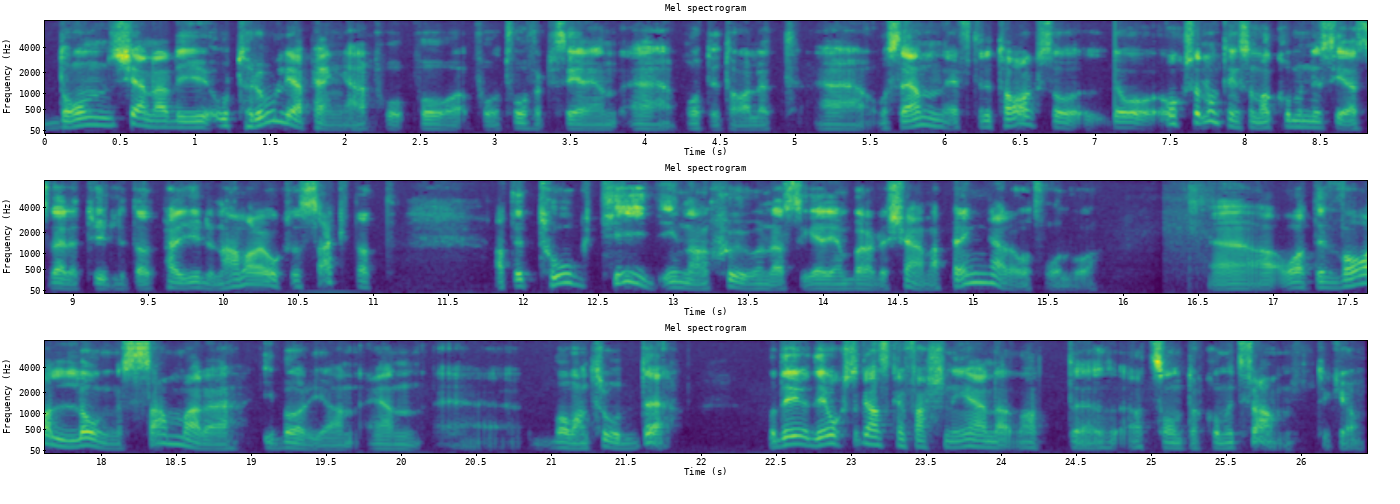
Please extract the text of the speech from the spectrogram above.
de tjänade ju otroliga pengar på, på, på 240-serien eh, på 80-talet. Eh, och sen efter ett tag så, det var också någonting som har kommunicerats väldigt tydligt att Per Gyllenhammar har också sagt att att det tog tid innan 700-serien började tjäna pengar åt Volvo. Eh, och att det var långsammare i början än eh, vad man trodde. Och det, det, är också ganska fascinerande att, att eh, sånt har kommit fram, tycker jag.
